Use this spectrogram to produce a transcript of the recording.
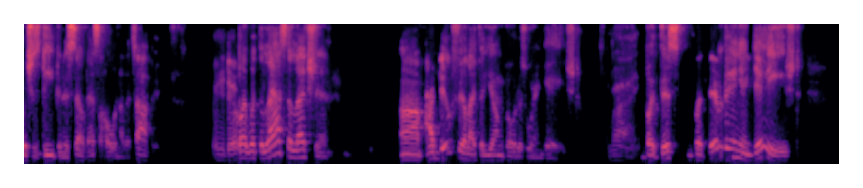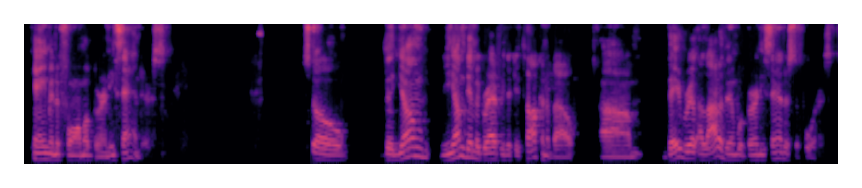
which is deep in itself. That's a whole other topic. You do. But with the last election, um, I do feel like the young voters were engaged. Right. But this, but them being engaged came in the form of Bernie Sanders. So the young, young demographic that you're talking about, um, they real a lot of them were Bernie Sanders supporters.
